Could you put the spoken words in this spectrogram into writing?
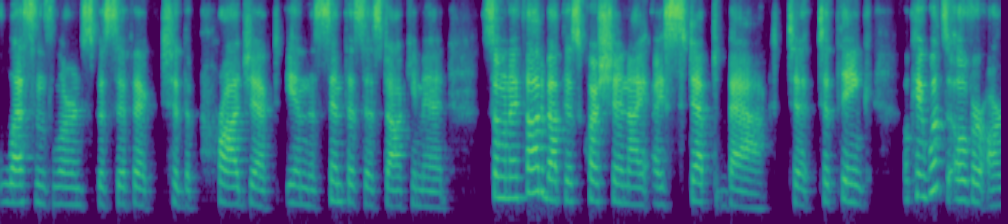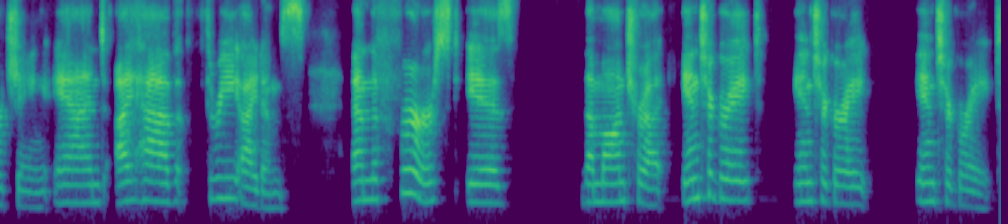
lessons learned specific to the project in the synthesis document. So when I thought about this question, I, I stepped back to, to think, okay, what's overarching? And I have three items. And the first is the mantra, integrate, integrate, integrate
